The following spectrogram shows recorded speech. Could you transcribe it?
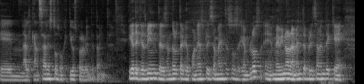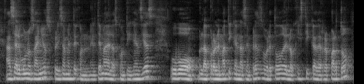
en alcanzar estos objetivos para el 2030. Fíjate que es bien interesante ahorita que pones precisamente esos ejemplos. Eh, me vino a la mente precisamente que hace algunos años, precisamente con el tema de las contingencias, hubo la problemática en las empresas, sobre todo de logística de reparto,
